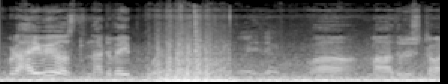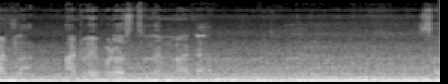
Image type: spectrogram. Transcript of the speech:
ఇప్పుడు హైవే వస్తుంది అటువైపు కూడా. మా అదృష్టం అట్లా. అటువైపు కూడా వస్తుంది అనమాట సో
